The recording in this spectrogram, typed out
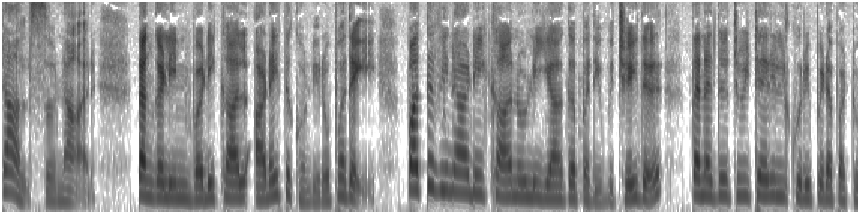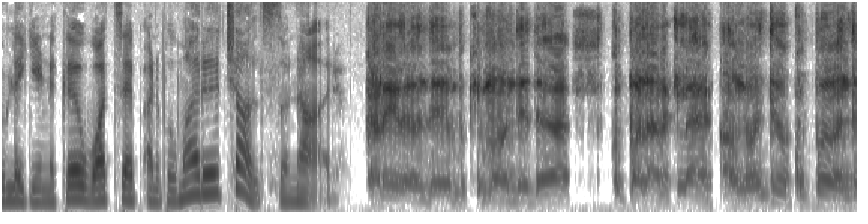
சார்ல்ஸ் சொன்னார். தங்களின் வடிகால் அடைத்துக் கொண்டிருப்பதை பத்து வினாடி காணொலியாக பதிவு செய்து தனது டுவிட்டரில் குறிப்பிடப்பட்டுள்ள எண்ணுக்கு வாட்ஸ்அப் அனுப்புமாறு சார்ல்ஸ் சொன்னார். கடையில வந்து முக்கியமா வந்து இந்த குப்பைலாம் இருக்குல்ல அவங்க வந்து குப்பை வந்து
